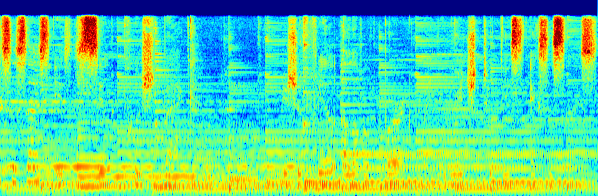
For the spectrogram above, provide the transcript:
Exercise is silk push back. You should feel a lot of burn when you reach to this exercise.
